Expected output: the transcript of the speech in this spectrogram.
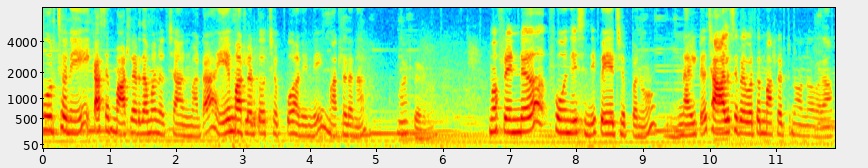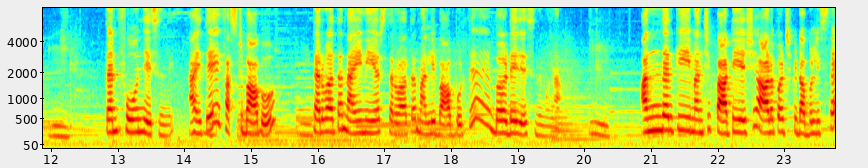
కూర్చొని కాసేపు మాట్లాడదామని వచ్చా అనమాట ఏం మాట్లాడుతావు చెప్పు అనింది. మాట్లాడనా? మాట్లాడు. మా ఫ్రెండ్ ఫోన్ చేసింది పేరు చెప్పను. నైట్ చాలాసేపు ఎవరితో మాట్లాడుతున్నావు అన్నావు కదా. తను ఫోన్ చేసింది. అయితే ఫస్ట్ బాబు తర్వాత నైన్ ఇయర్స్ తర్వాత మళ్ళీ బాబు పుడితే బర్త్డే చేసింది మొన్న. అందరికీ మంచి పార్టీ చేసి ఆడపడుచుకి డబ్బులు ఇస్తే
